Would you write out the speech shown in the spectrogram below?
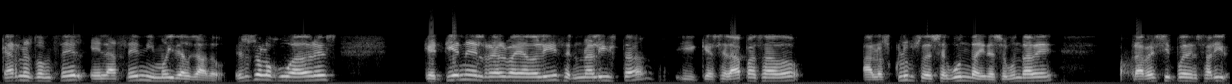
Carlos Doncel, El Acén y Muy Delgado. Esos son los jugadores que tiene el Real Valladolid en una lista y que se le ha pasado a los clubes de segunda y de segunda B para ver si pueden salir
